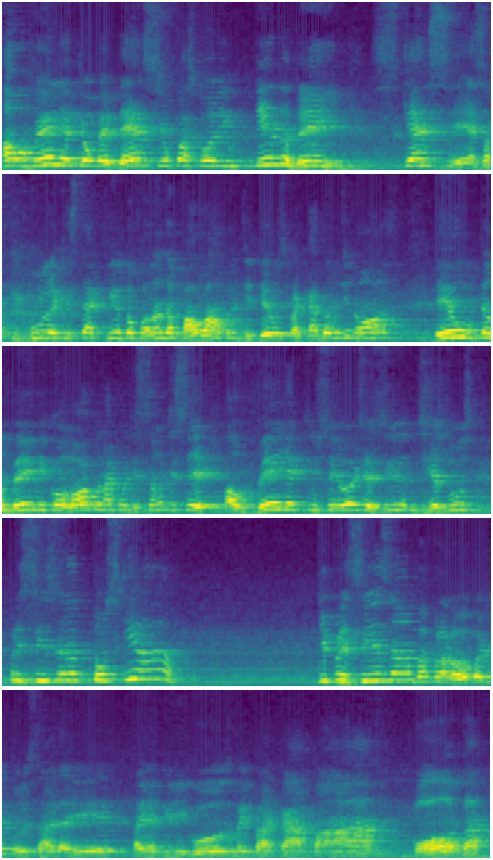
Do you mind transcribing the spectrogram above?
A ovelha que obedece, o pastor entenda bem, esquece essa figura que está aqui, eu estou falando a palavra de Deus para cada um de nós eu também me coloco na condição de ser a ovelha que o Senhor Jesus precisa tosquear. Que precisa, vai para lá, opa Jesus, sai daí, aí é perigoso, vem para cá, pá, volta,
